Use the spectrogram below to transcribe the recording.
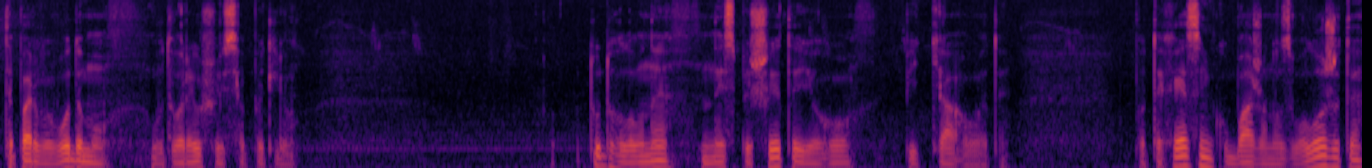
Тепер виводимо в утворившуюся петлю. Тут головне не спішити його підтягувати. Потихесеньку бажано зволожити.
